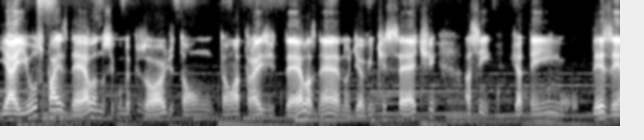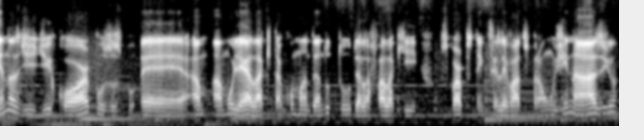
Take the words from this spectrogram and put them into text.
E aí os pais dela, no segundo episódio, estão tão atrás de, delas, né? No dia 27, assim, já tem dezenas de, de corpos. Os, é, a, a, mulher lá que está comandando tudo, ela fala que os corpos têm que ser levados para um ginásio,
